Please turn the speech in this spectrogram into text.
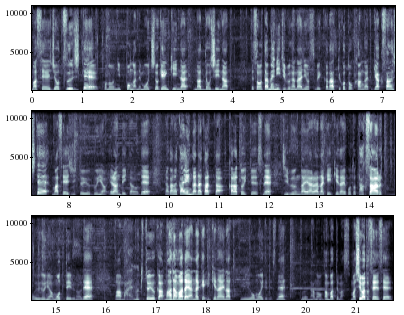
まあ政治を通じてこの日本がねもう一度元気になってほしいなでそのために自分が何をすべきかなということを考えて逆算して、まあ、政治という分野を選んでいたのでなかなか縁がなかったからといってですね自分がやらなきゃいけないことたくさんあるというふうには思っているのでまあ、前向きというかまだまだやんなきゃいけないなという思いでですね、あの頑張ってます、まあ、柴田先生、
